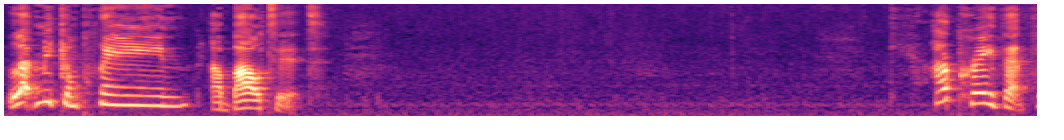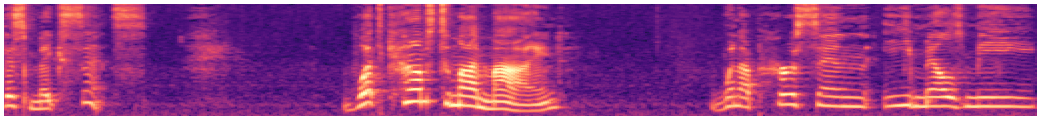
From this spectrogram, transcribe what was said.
Let me complain about it. I pray that this makes sense. What comes to my mind when a person emails me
